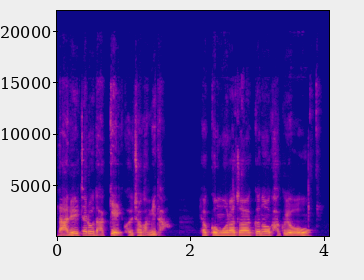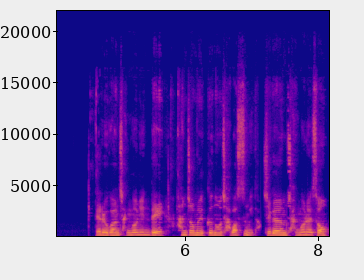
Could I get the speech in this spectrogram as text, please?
날일자로 낮게 걸쳐갑니다. 협공을 하자 끊어가고요. 때려간 장면인데 한 점을 끊어 잡았습니다. 지금 장면에서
